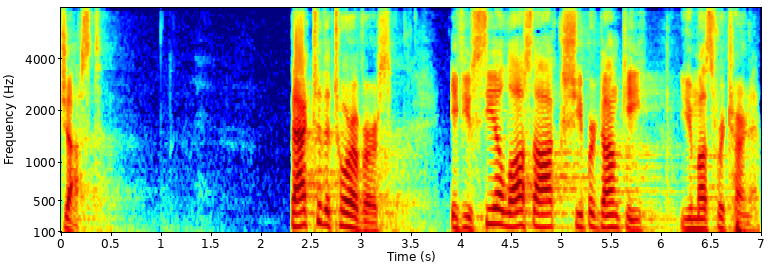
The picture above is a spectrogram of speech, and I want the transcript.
Just. Back to the Torah verse if you see a lost ox, sheep, or donkey, you must return it.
